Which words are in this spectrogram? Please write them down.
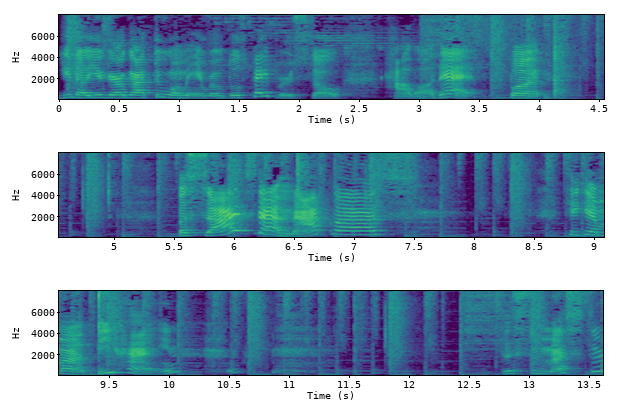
you know, your girl got through them and wrote those papers. So how about that? But besides that math class, kicking my behind, the semester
